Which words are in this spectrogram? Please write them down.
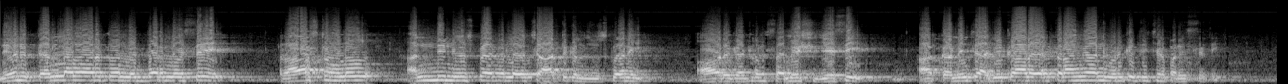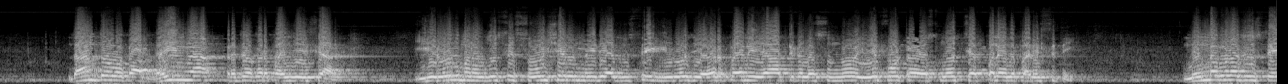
నేను తెల్లవారితో నిద్ర రాష్ట్రంలో అన్ని న్యూస్ పేపర్లో వచ్చే ఆర్టికల్ చూసుకొని ఆరు గంటలకు సమీక్ష చేసి అక్కడి నుంచి అధికార యంత్రాంగాన్ని ఉరికి తెచ్చిన పరిస్థితి. దాంతో ఒక భయంగా ప్రతి ఒక్కరు పనిచేశారు. ఈ రోజు మనం చూస్తే సోషల్ మీడియా చూస్తే ఈ రోజు ఎవరిపైన ఏ ఆర్టికల్ వస్తుందో ఏ ఫోటో వస్తుందో చెప్పలేని పరిస్థితి. నిన్న కూడా చూస్తే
